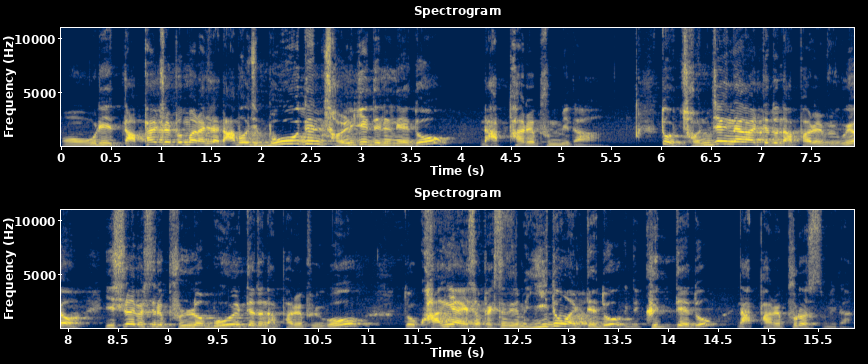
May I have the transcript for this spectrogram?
어, 우리 나팔절뿐만 아니라 나머지 모든 절기들에도 나팔을 붑니다. 또 전쟁 나갈 때도 나팔을 불고요. 이스라엘 백성을 불러 모을 때도 나팔을 불고 또 광야에서 백성들이 이동할 때도 근데 그때도 나팔을 불었습니다.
